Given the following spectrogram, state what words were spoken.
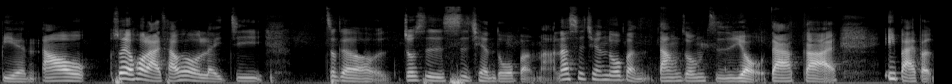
边，然后所以后来才会有累积这个就是四千多本嘛，那四千多本当中只有大概一百本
